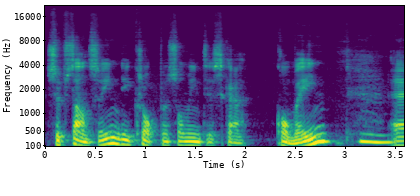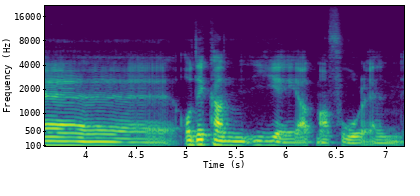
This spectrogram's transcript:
substanser in i kroppen som inte ska komma in. Eh, och det kan ge att man får en,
